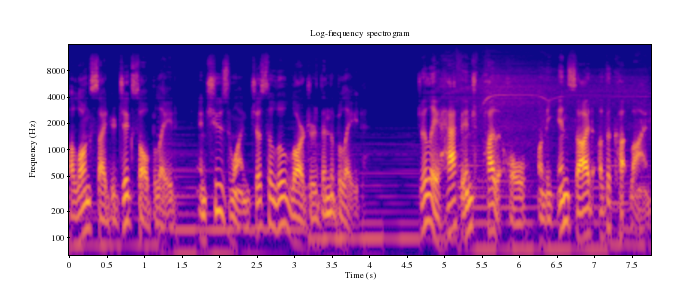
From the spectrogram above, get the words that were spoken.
alongside your jigsaw blade and choose one just a little larger than the blade. Drill a half-inch pilot hole on the inside of the cut line.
